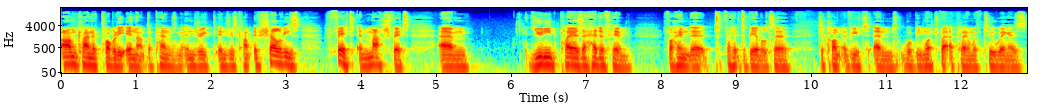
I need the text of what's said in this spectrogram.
I'm kind of probably in that depends on injury injuries come. If Shelvey's fit and match fit, um, you need players ahead of him for him to, to for him to be able to to contribute and would be much better playing with two wingers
